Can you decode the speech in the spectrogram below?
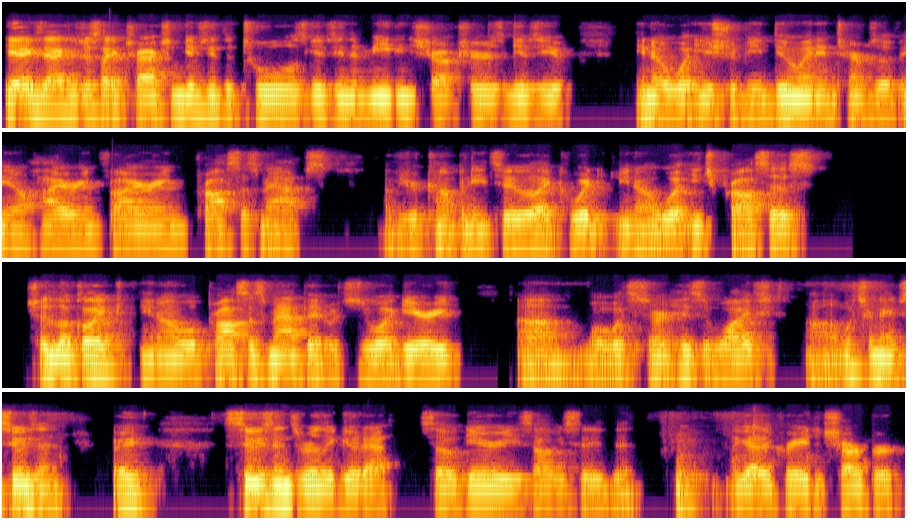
Yeah, exactly. Just like traction gives you the tools, gives you the meeting structures, gives you, you know, what you should be doing in terms of, you know, hiring, firing, process maps of your company too. Like what, you know, what each process should look like. You know, we'll process map it, which is what Gary, um, what what's her his wife, uh, what's her name, Susan, right? Susan's really good at. So Gary's obviously the the guy that created Sharper.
